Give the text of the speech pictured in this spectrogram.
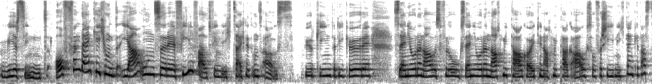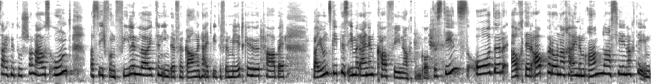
Wir sind offen, denke ich, und ja, unsere Vielfalt, finde ich, zeichnet uns aus. Für Kinder, die Chöre, Seniorenausflug, Seniorennachmittag, heute Nachmittag auch so verschieden. Ich denke, das zeichnet uns schon aus. Und was ich von vielen Leuten in der Vergangenheit wieder vermehrt gehört habe, bei uns gibt es immer einen Kaffee nach dem Gottesdienst oder auch der Apero nach einem Anlass, je nachdem.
